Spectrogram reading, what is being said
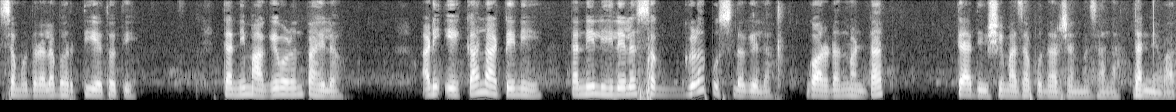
समुद्राला भरती येत होती. त्यांनी मागे वळून पाहिलं. आणि एका लाटेने त्यांनी लिहिलेलं सगळं पुसलं गेलं. गॉर्डन म्हणतात त्या दिवशी माझा पुनर्जन्म झाला. धन्यवाद.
